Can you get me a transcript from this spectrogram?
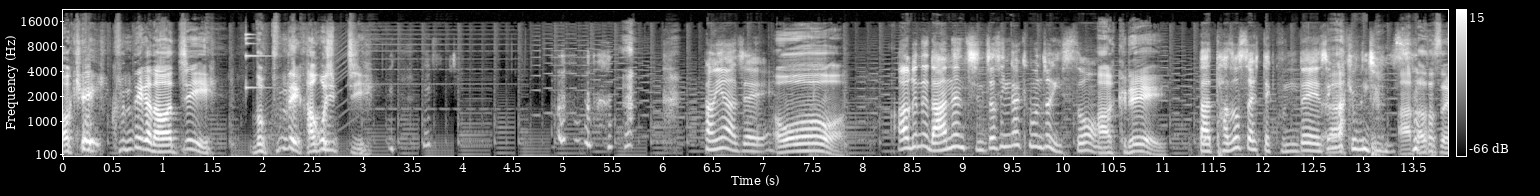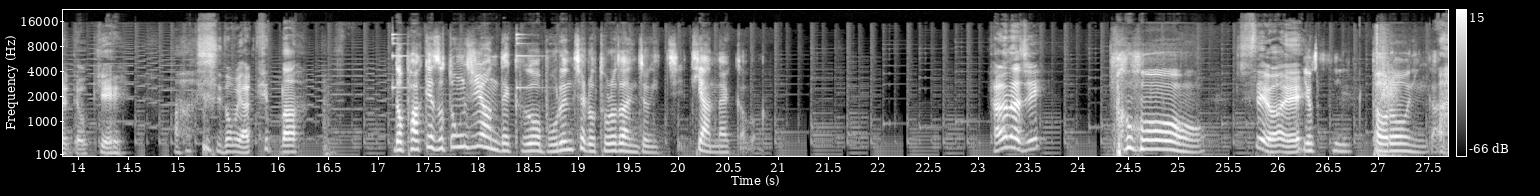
오케이 군대가 나왔지. 너 군대 가고 싶지? 당연하지. 오. 아 근데 나는 진짜 생각해 본 적 있어. 아 그래. 나 다섯 살 때 군대 생각해 본 적 있어. 아 다섯 살 때 오케이. 아씨 너무 약했다. 너 밖에서 똥 지렸는데 그거 모른 채로 돌아다닌 적 있지? 티 안 날까봐. 당연하지. 오, 주세요. 예. 역시 더러운 인간.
